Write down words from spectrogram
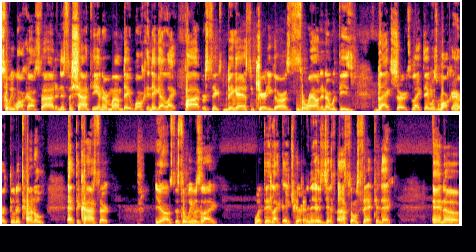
So we walk outside and it's Ashanti and her mom. They walking. They got like five or six big ass security guards surrounding her with these black shirts, like they was walking her through the tunnel at the concert. You know, so, so we was like, what they like they tripping. It's just us on set today. And uh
